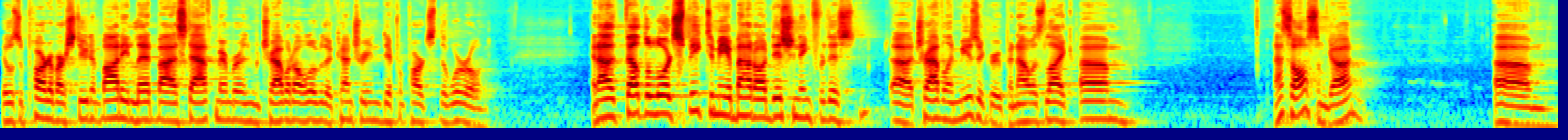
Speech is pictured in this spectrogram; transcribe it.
that was a part of our student body led by a staff member and we traveled all over the country in different parts of the world. And I felt the Lord speak to me about auditioning for this uh, traveling music group. And I was like, um, that's awesome, God. Um,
